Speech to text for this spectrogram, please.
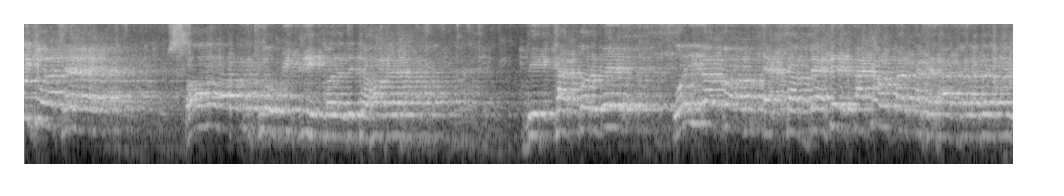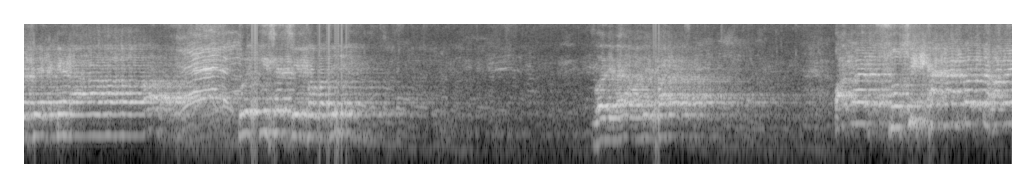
কিছু আছে সব কিছু বিক্রি করে দিতে হবে। ভিক্ষা করবে, ওই রকম একটা ব্যাগের টাকাও তার কাছে থাকবে না বলে বলছে কেনা তুই কিসের শিল্পপতি গরিবেরা অনেক ভালো অতএব সুশিক্ষা দান করতে হবে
